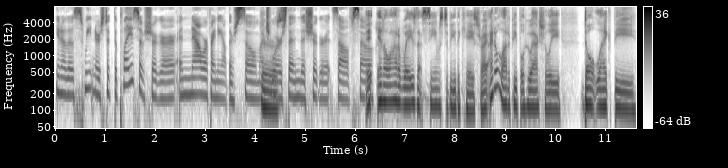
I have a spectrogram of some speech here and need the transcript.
You know, those sweeteners took the place of sugar, and now we're finding out they're so much There's- worse than the sugar itself. So, in a lot of ways that seems to be the case right i know a lot of people who actually don't like the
